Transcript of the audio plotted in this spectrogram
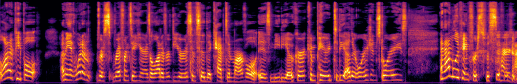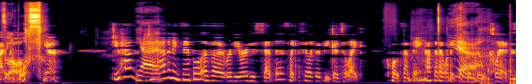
A lot of people, I mean, what I'm res- referencing here is a lot of reviewers have said that Captain Marvel is mediocre compared to the other origin stories, and I'm looking for specific Hard examples. yeah. Do you have Yeah. Do you have an example of a reviewer who said this? Like, I feel like it would be good to like quote something. Not that I want to Yeah. give them the clicks.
